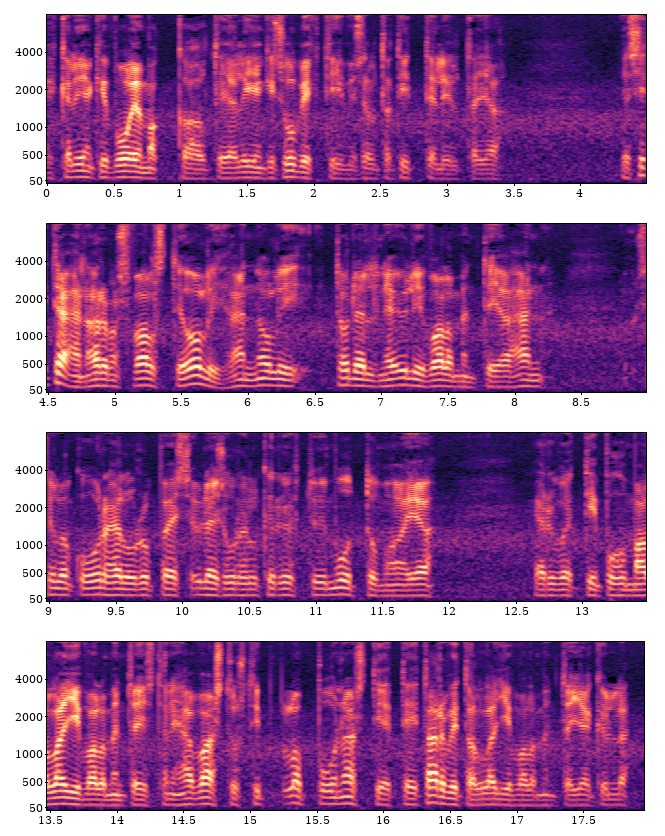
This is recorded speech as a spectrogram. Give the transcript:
ehkä liiankin voimakkaalta ja liiankin subjektiiviselta titteliltä. Ja, ja sitähän Armas Valste oli. Hän oli todellinen ylivalmentaja. Hän, silloin kun urheilu rupesi, yleisurheilukin ryhtyi muuttumaan ja, ja ruvettiin puhumaan lajivalmentajista, niin hän vastusti loppuun asti, että ei tarvita lajivalmentajia kyllä –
